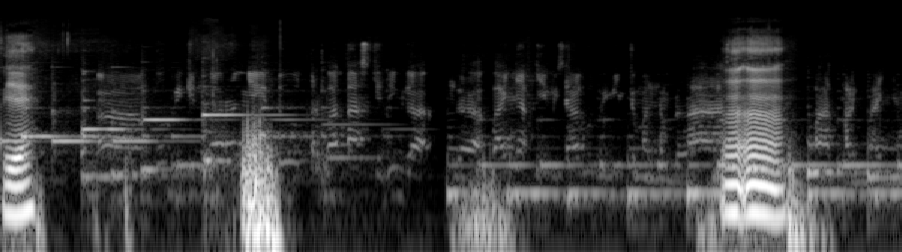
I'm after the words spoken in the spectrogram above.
Iya gue bikin barangnya itu terbatas jadi nggak nggak banyak ya misalnya gue bikin cuma 16 Mm-mm. empat paling banyak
